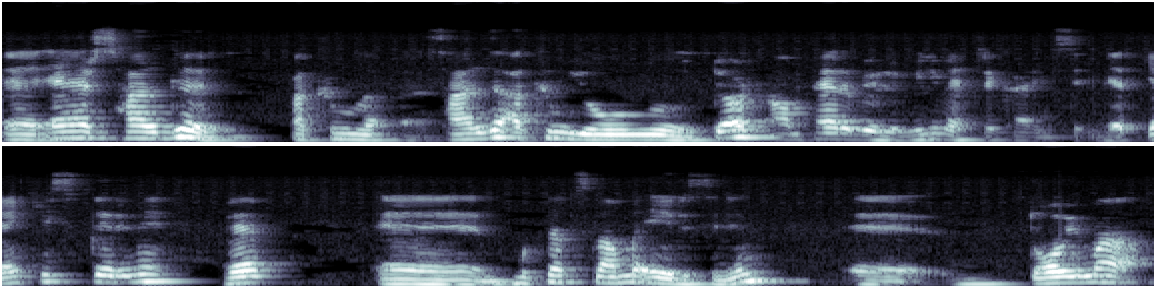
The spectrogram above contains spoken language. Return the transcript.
e, eğer sargı akımlı sargı akım yoğunluğu 4 amper bölü milimetre kare ise iletken kesitlerini ve e, mıknatıslanma eğrisinin e, doyma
